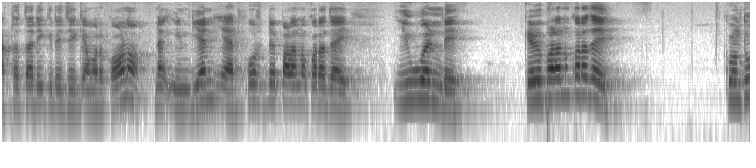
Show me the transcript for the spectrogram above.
আঠ তারিখে যে কি আমার কোণ না ইন্ডিয়ান এয়ারফোর্স ডে পালন করা যায় ইউএন ডে কেবে পালন করা যায় କୁହନ୍ତୁ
